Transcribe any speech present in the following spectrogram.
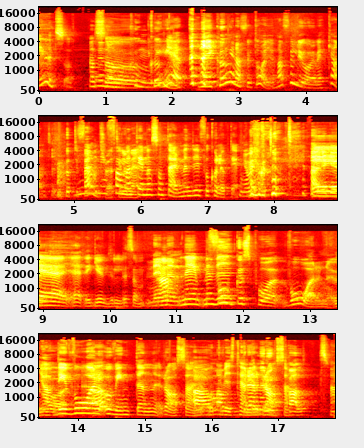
det inte så? Alltså, kungen. Nej, kungen har fyllt år ju. Han fyllde ju år i veckan, typ 75 tror jag till och mig att det är med. något sånt där, men vi får kolla upp det. Jag vet inte. Herregud. Eh, herregud, liksom. Nej, ja, men, nej, men vi... fokus på vår nu. Ja, och- det är vår ja. och vintern rasar Ja, och man vi tänder bränner brasa. upp allt Ja.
